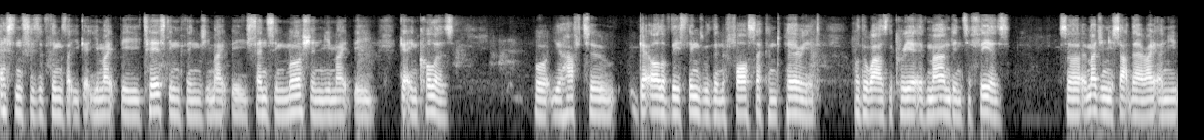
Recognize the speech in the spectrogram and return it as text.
essences of things that you get. You might be tasting things, you might be sensing motion, you might be getting colours, but you have to get all of these things within a four second period. Otherwise, the creative mind interferes so imagine you sat there, right, and you,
